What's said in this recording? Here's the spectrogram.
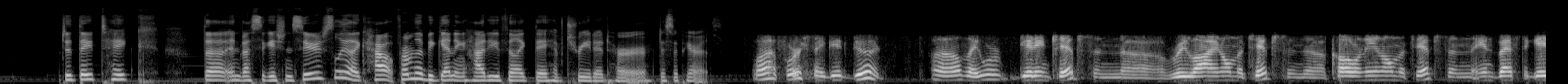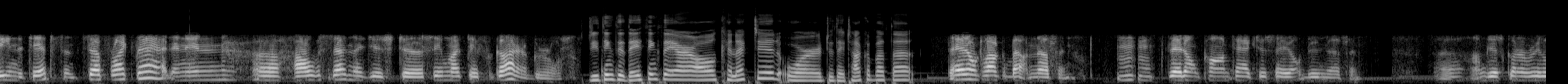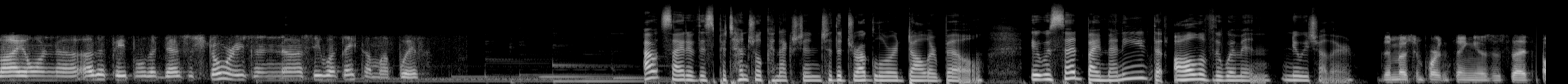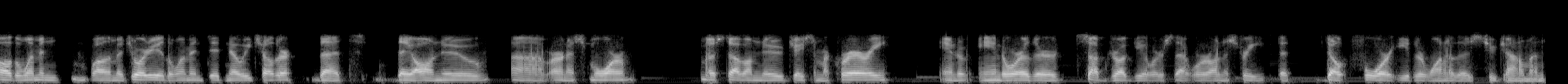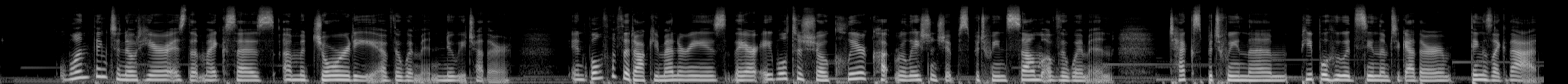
Did they take the investigation seriously? Like, how, from the beginning, how do you feel like they have treated her disappearance? Well, at first they did good. Well, they were getting tips and uh, relying on the tips and uh, calling in on the tips and investigating the tips and stuff like that. And then uh, all of a sudden, they just uh, seemed like they forgot our girls. Do you think that they think they are all connected, or do they talk about that? They don't talk about nothing. Mm-mm. They don't contact us. They don't do nothing. Uh, I'm just going to rely on uh, other people that does the stories and uh, see what they come up with. Outside of this potential connection to the drug lord Dollar Bill, it was said by many that all of the women knew each other. The most important thing is is that all the women, well, the majority of the women did know each other. That they all knew uh, Ernest Moore. Most of them knew Jason McCrary, and and or other sub drug dealers that were on the street that dealt for either one of those two gentlemen. One thing to note here is that Mike says a majority of the women knew each other. In both of the documentaries, they are able to show clear cut relationships between some of the women, texts between them, people who had seen them together, things like that.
